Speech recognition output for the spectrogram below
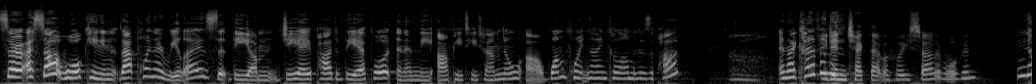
So I start walking, and at that point, I realize that the um, GA part of the airport and then the RPT terminal are 1.9 kilometers apart. And I kind of You didn't check that before you started walking? no,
